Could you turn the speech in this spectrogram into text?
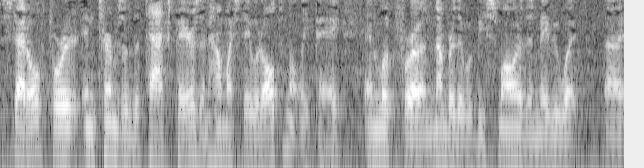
settle for in terms of the taxpayers and how much they would ultimately pay, and look for a number that would be smaller than maybe what uh,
